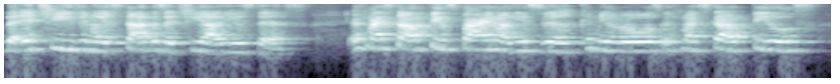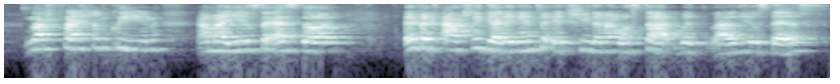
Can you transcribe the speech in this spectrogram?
the itchies, you know, your scalp is itchy, I'll use this. If my scalp feels fine, I'll use the Camille Rose. If my scalp feels not fresh and clean, I might use the S Dot. If it's actually getting into itchy, then I will start with, I'll use this.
